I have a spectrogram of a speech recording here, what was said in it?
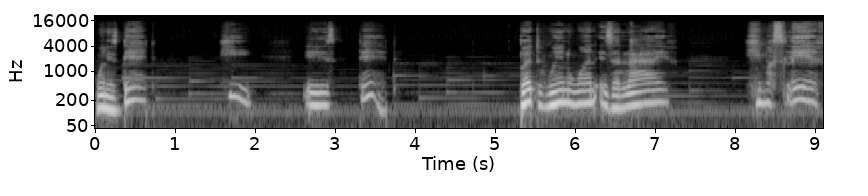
one is dead, he is dead. But when one is alive, he must live.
